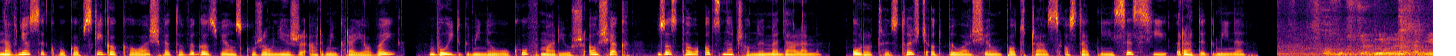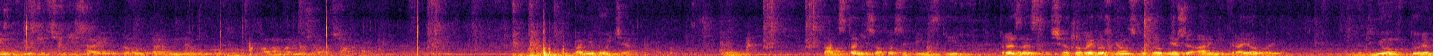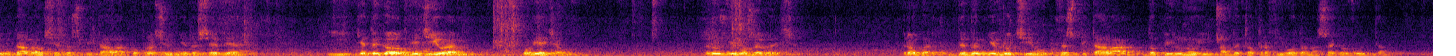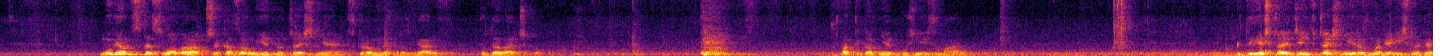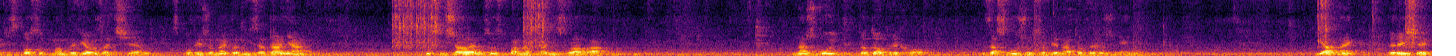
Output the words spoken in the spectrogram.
Na wniosek Łukowskiego Koła Światowego Związku Żołnierzy Armii Krajowej wójt gminy Łuków Mariusz Osiak został odznaczony medalem. Uroczystość odbyła się podczas ostatniej sesji Rady Gminy. W sposób szczególny pragnę zwrócić się dzisiaj do wójta gminy Łuków, pana Mariusza Osiaka. Panie wójcie, pan Stanisław Osypiński, prezes Światowego Związku Żołnierzy Armii Krajowej, w dniu, w którym udawał się do szpitala, poprosił mnie do siebie i kiedy go odwiedziłem, powiedział, różnie może być. Robert, gdybym nie wrócił ze szpitala, dopilnuj, aby to trafiło do naszego wójta. Mówiąc te słowa, przekazał mi jednocześnie skromnych rozmiarów pudełeczko. Dwa tygodnie później zmarł. Gdy jeszcze dzień wcześniej rozmawialiśmy, w jaki sposób mam wywiązać się z powierzonego mi zadania, usłyszałem z ust pana Stanisława, nasz wójt to dobry chłop. Zasłużył sobie na to wyróżnienie. Janek, Rysiek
